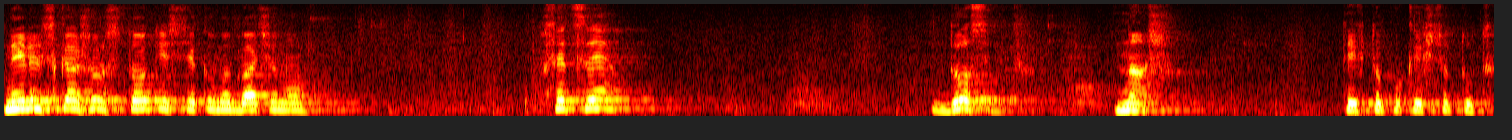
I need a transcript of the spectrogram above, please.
Нелюдська жорстокість, яку ми бачимо, все це досвід наш, тих, хто поки що тут.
